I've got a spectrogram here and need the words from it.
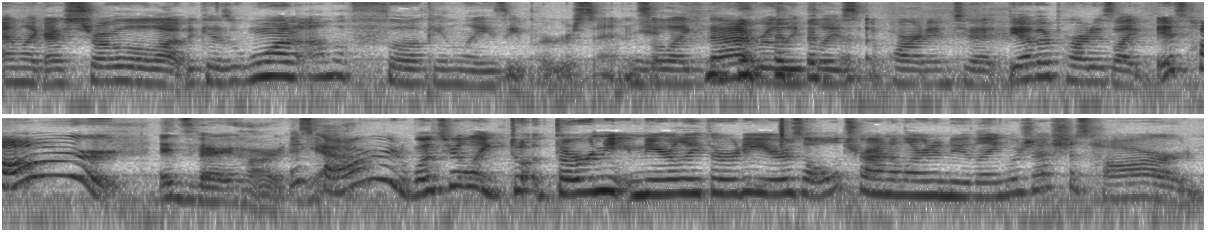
And like I struggle a lot because one, I'm a fucking lazy person, so like that really plays a part into it. The other part is like it's hard. It's very hard. It's yeah. hard. Once you're like thirty, nearly thirty years old, trying to learn a new language, that's just hard.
